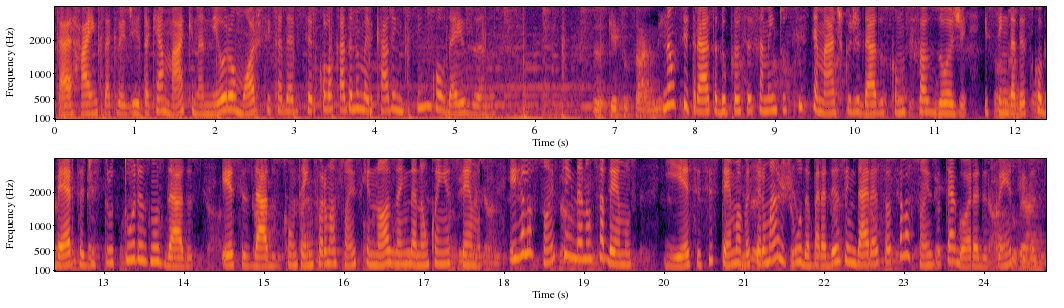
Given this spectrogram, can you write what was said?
Karl Heinz acredita que a máquina neuromórfica deve ser colocada no mercado em 5 ou 10 anos. Não se trata do processamento sistemático de dados como se faz hoje, e sim da descoberta de estruturas nos dados. Esses dados contêm informações que nós ainda não conhecemos e relações que ainda não sabemos. E esse sistema vai ser uma ajuda para desvendar essas relações até agora desconhecidas.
